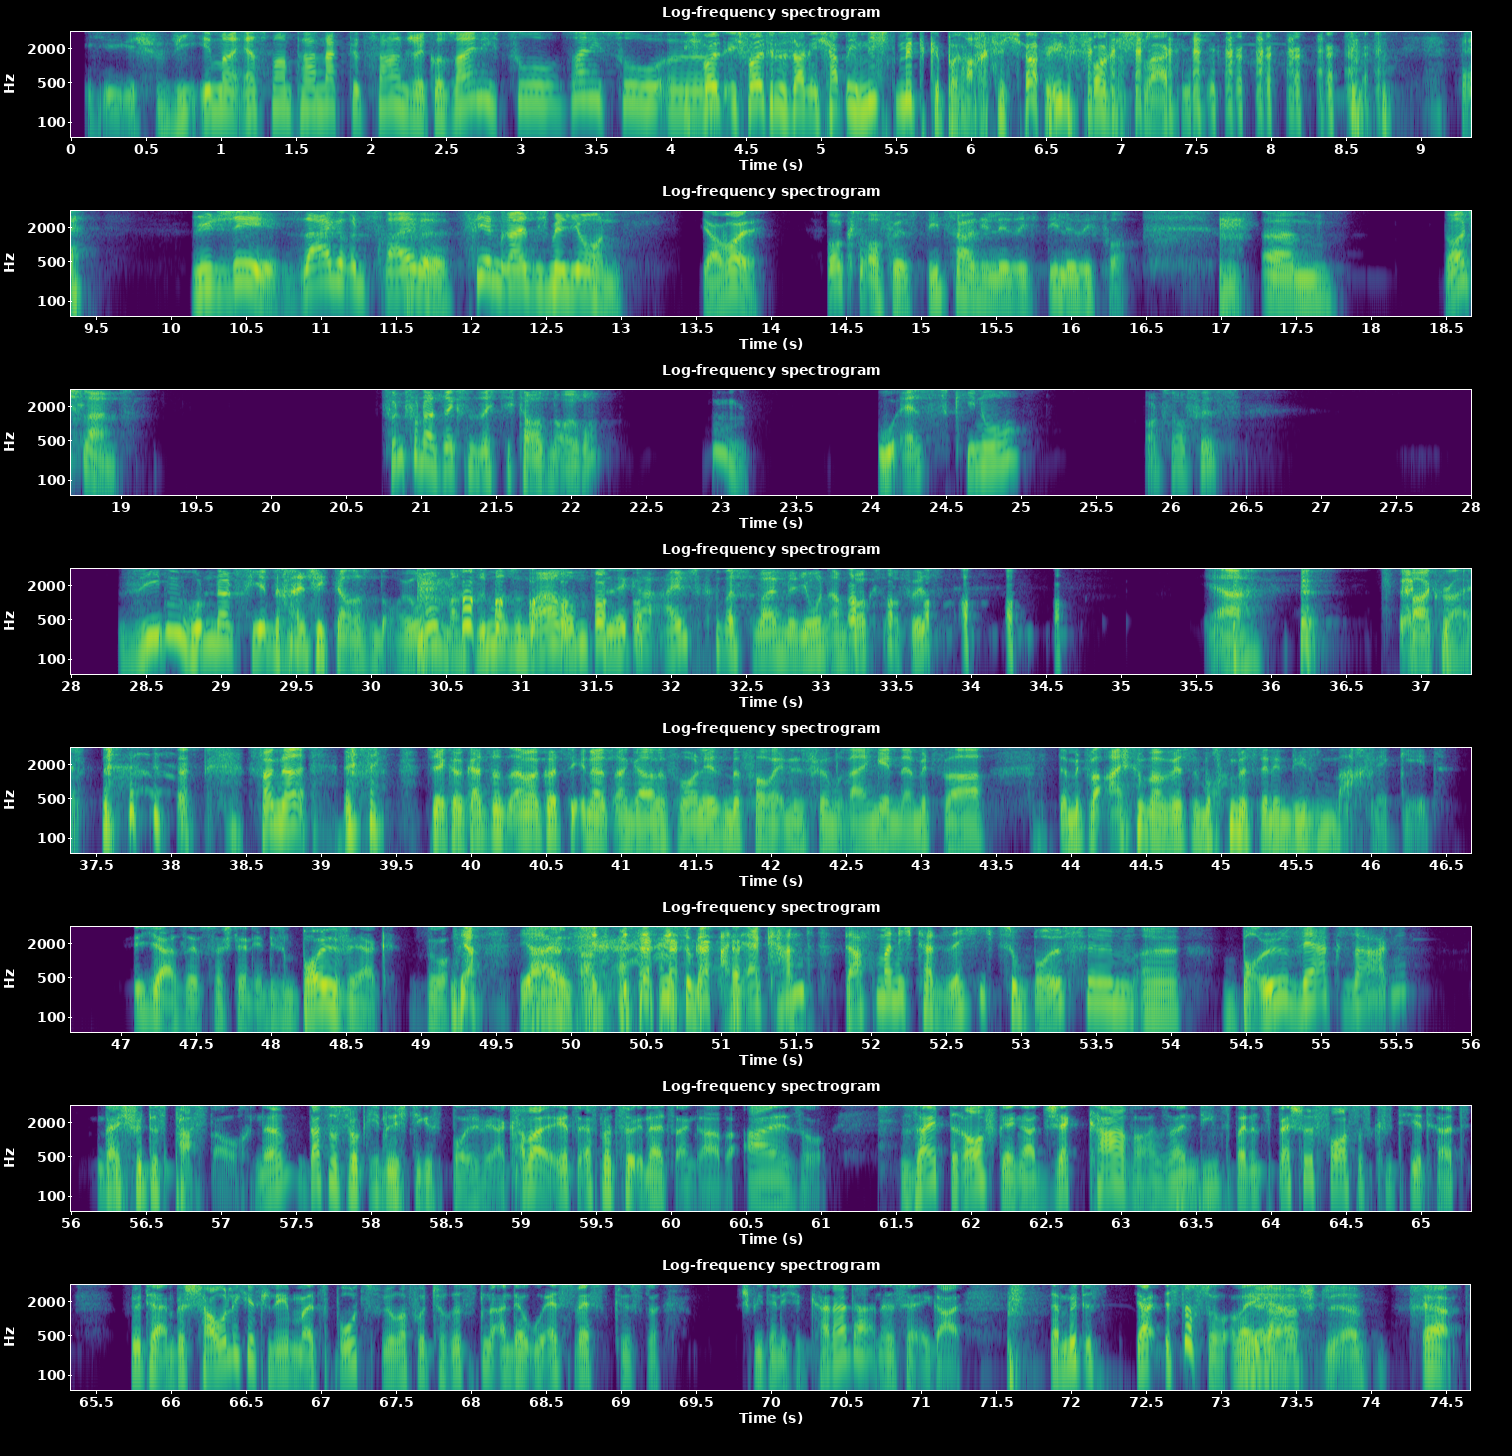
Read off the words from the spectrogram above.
Ich, ich, wie immer erstmal ein paar nackte Zahlen, Jacko. Sei nicht so, sei nicht so. Äh, Ich wollte, ich wollte nur sagen, ich habe ihn nicht mitgebracht. Ich habe ihn vorgeschlagen. Budget, sage und schreibe, 34 Millionen. Jawohl. Box Office, die Zahlen, die lese ich, die lese ich vor. ähm, Deutschland, 566.000 Euro. Hm. US-Kino, Box Office, 734.000 Euro, macht summa summarum circa 1,2 Millionen am Box Office. Ja, Far Cry. Fang da, Jacko, kannst du uns einmal kurz die Inhaltsangabe vorlesen, bevor wir in den Film reingehen, damit wir, damit wir einmal wissen, worum es denn in diesem Machwerk geht. Ja, selbstverständlich. In diesem Bollwerk. So. Ja, ja. Also. Ist das nicht sogar anerkannt? Darf man nicht tatsächlich zu Bollfilm äh, Bollwerk sagen? Na, ich finde, das passt auch, ne? Das ist wirklich ein richtiges Bollwerk. Aber jetzt erstmal zur Inhaltsangabe. Also, seit Draufgänger Jack Carver seinen Dienst bei den Special Forces quittiert hat, führt er ein beschauliches Leben als Bootsführer für Touristen an der US-Westküste. Spielt er nicht in Kanada? Das ist ja egal. Damit ist, ja, ist doch so, aber egal. ja, ja, Ja,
